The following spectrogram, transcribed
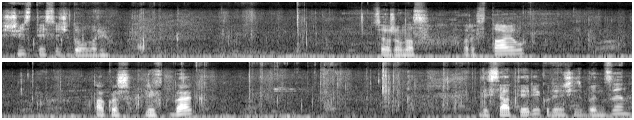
6 тисяч доларів. Це вже у нас рестайл. Також ліфтбек. 10 рік, 1,6 бензин,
